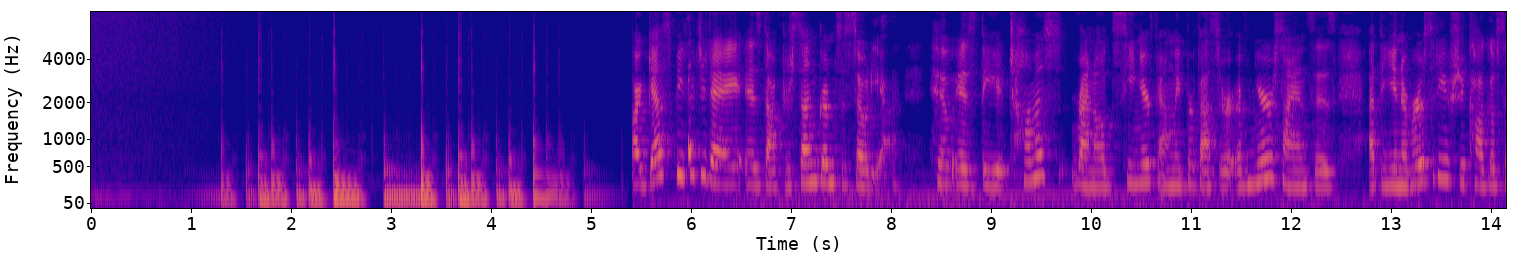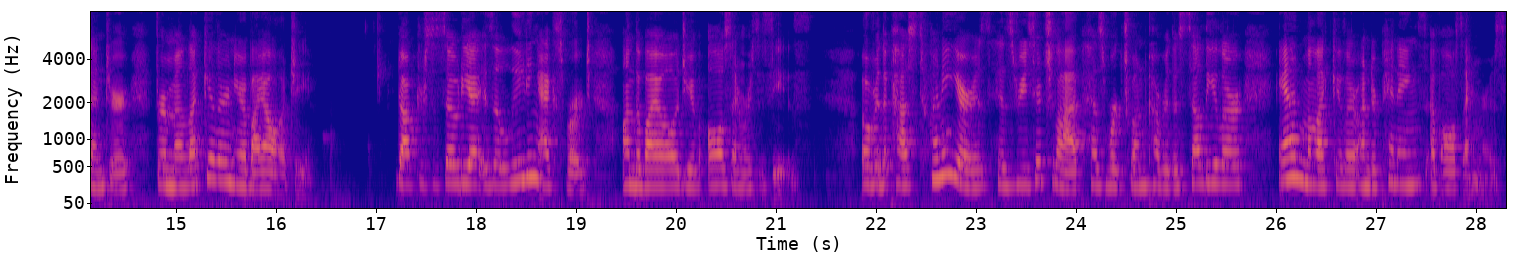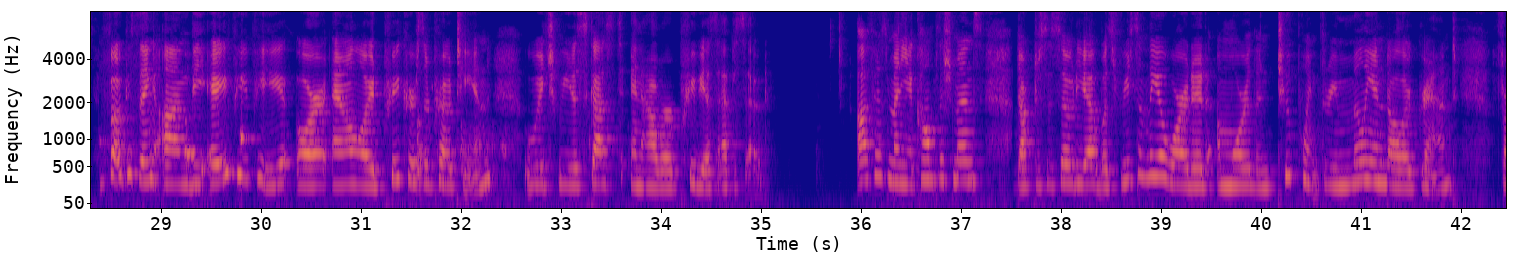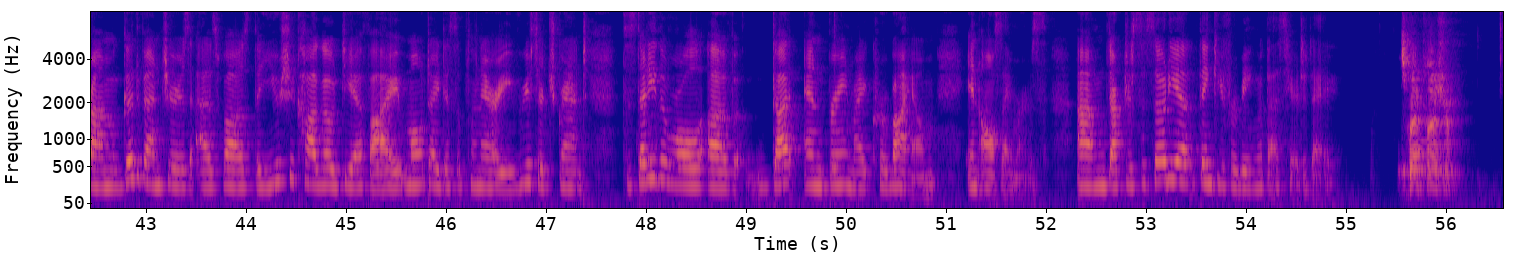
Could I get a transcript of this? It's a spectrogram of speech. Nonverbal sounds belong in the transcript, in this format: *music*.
Our guest speaker today is Dr. Sangram Sisodia, who is the Thomas Reynolds Senior Family Professor of Neurosciences at the University of Chicago Center for Molecular Neurobiology. Dr. Sisodia is a leading expert on the biology of Alzheimer's disease. Over the past 20 years, his research lab has worked to uncover the cellular and molecular underpinnings of Alzheimer's, focusing on the APP or amyloid precursor protein, which we discussed in our previous episode. Of his many accomplishments, Dr. Sisodia was recently awarded a more than $2.3 million grant from Good Ventures as well as the UChicago DFI Multidisciplinary Research Grant to study the role of gut and brain microbiome in Alzheimer's. Um, Dr. Sisodia, thank you for being with us here today. It's my pleasure.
